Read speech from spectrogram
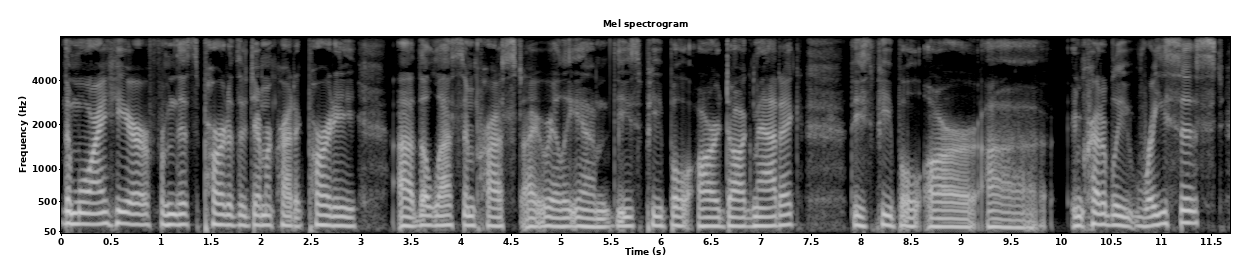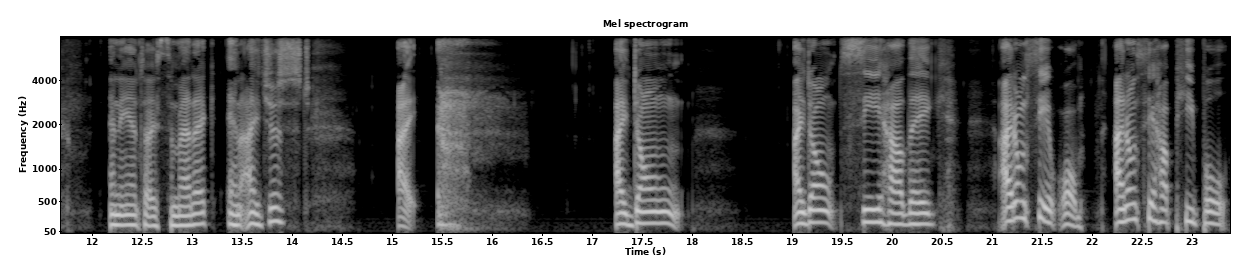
the more I hear from this part of the Democratic Party, uh, the less impressed I really am. These people are dogmatic. These people are uh, incredibly racist and anti-Semitic, and I just, I, I don't, I don't see how they, I don't see it. Well, I don't see how people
